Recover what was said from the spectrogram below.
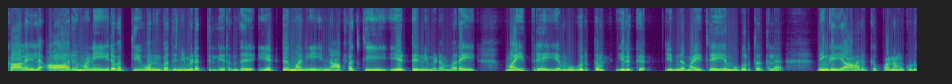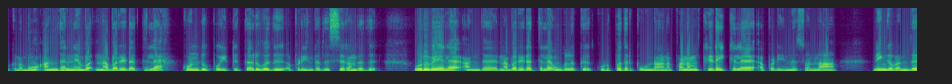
காலையில் ஆறு மணி இருபத்தி ஒன்பது நிமிடத்திலிருந்து எட்டு மணி நாற்பத்தி எட்டு நிமிடம் வரை மைத்ரேய முகூர்த்தம் இருக்குது இந்த மைத்ரேய முகூர்த்தத்தில் நீங்கள் யாருக்கு பணம் கொடுக்கணுமோ அந்த நப நபரிடத்தில் கொண்டு போயிட்டு தருவது அப்படின்றது சிறந்தது. ஒருவேளை அந்த நபரிடத்தில் உங்களுக்கு கொடுப்பதற்கு உண்டான பணம் கிடைக்கல அப்படின்னு சொன்னால் நீங்கள் வந்து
